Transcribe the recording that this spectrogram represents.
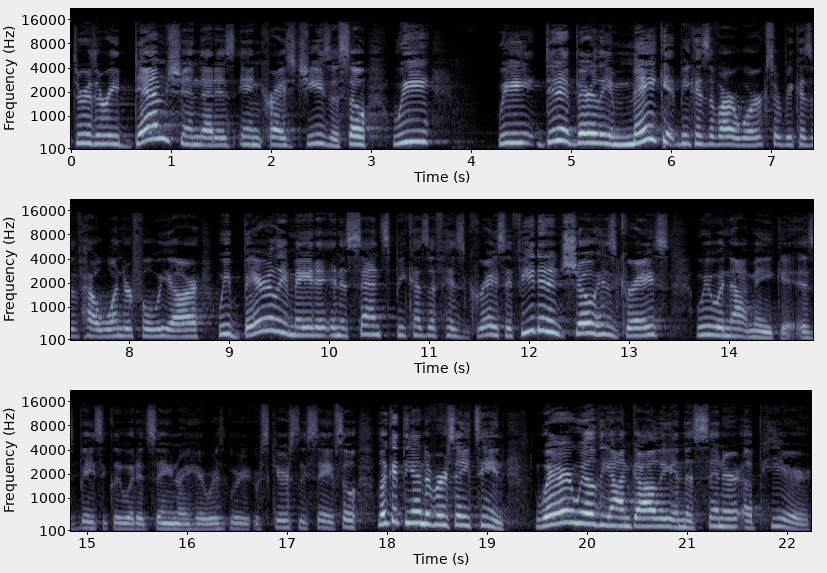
through the redemption that is in Christ Jesus. So we we didn't barely make it because of our works or because of how wonderful we are. We barely made it in a sense because of His grace. If He didn't show His grace, we would not make it, is basically what it's saying right here. We're, we're, scarcely saved. So look at the end of verse 18. Where will the ungodly and the sinner appear?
